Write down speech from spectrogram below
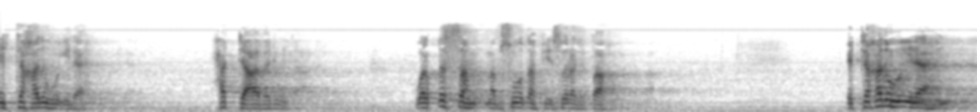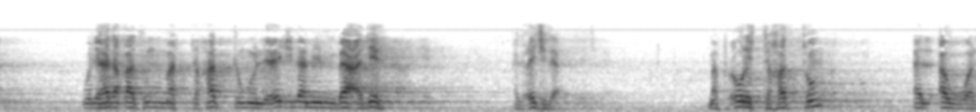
اتخذوه إله حتى عبدوه. والقصة مبسوطة في سورة طه. اتخذوه إلها. ولهذا قال ثم اتخذتم العجل من بعده. العجل. مفعول اتخذتم الأول.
